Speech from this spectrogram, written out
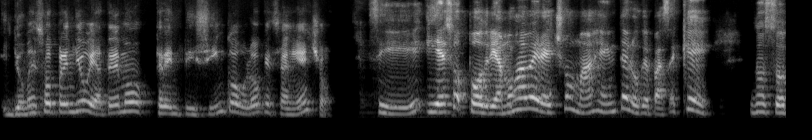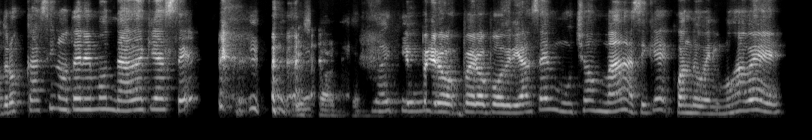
yo me sorprendió, ya tenemos 35 blogs que se han hecho. Sí, y eso podríamos haber hecho más gente, lo que pasa es que nosotros casi no tenemos nada que hacer. Exacto. pero, pero podrían ser muchos más, así que cuando venimos a ver,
